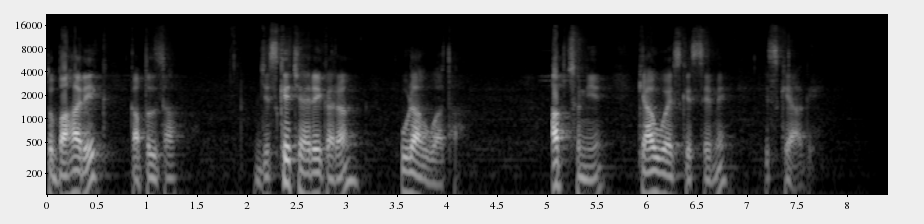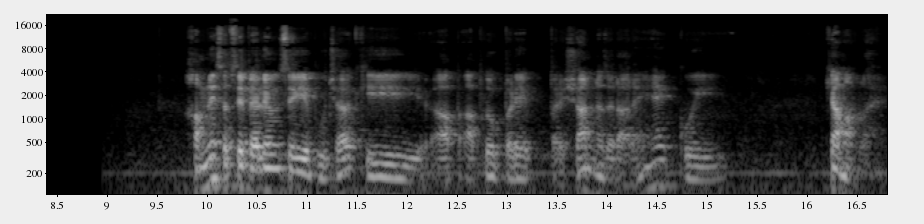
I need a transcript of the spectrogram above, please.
तो बाहर एक कपल था, जिसके चेहरे का रंग उड़ा हुआ था। अब सुनिए, क्या हुआ इस किस्से में, इसके आगे। हमने सबसे पहले उनसे ये पूछा कि आप आप लोग बड़े परेशान नज़र आ रहे हैं, कोई क्या मामला है?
